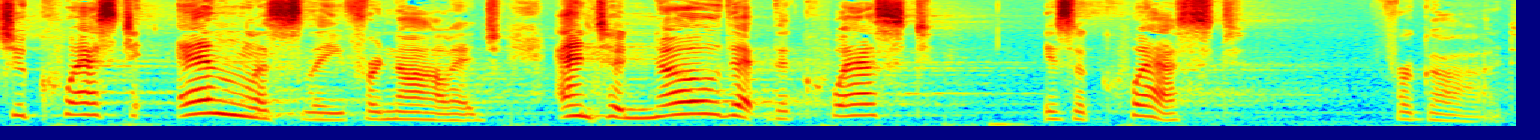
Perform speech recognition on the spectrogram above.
to quest endlessly for knowledge and to know that the quest is a quest for God.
